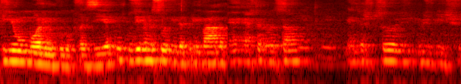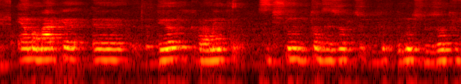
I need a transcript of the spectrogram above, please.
que tinha humor em tudo o que fazia, inclusive na sua vida privada. Esta relação entre as pessoas e os bichos é uma marca uh, dele que provavelmente se distingue de todos os outros, de, de muitos dos outros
